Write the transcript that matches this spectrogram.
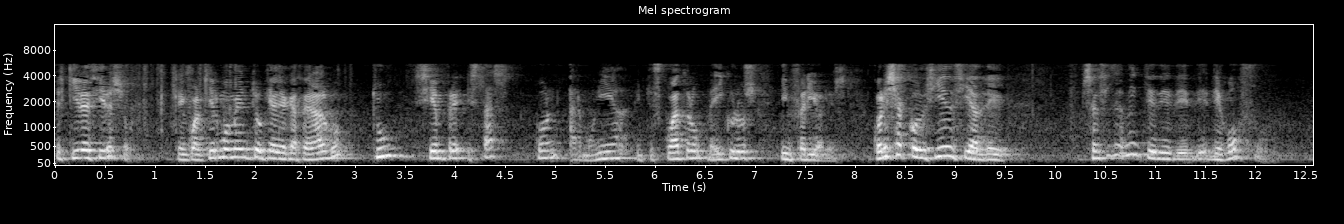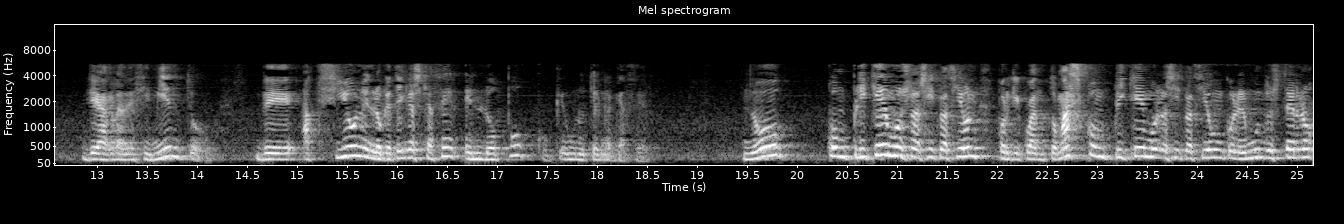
Es, quiere decir eso, que en cualquier momento que haya que hacer algo, tú siempre estás con armonía en tus cuatro vehículos inferiores. Con esa conciencia de, sencillamente, de gozo, de agradecimiento, de acción en lo que tengas que hacer, en lo poco que uno tenga que hacer. No compliquemos la situación, porque cuanto más compliquemos la situación con el mundo externo,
